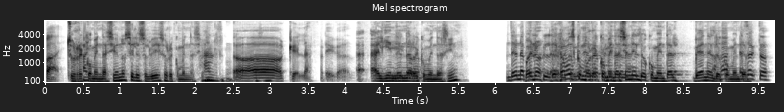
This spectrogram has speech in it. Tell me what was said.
Bye. su recomendación, no se les olvide su recomendación. Ah, Oh, que la fregada. ¿A- ¿Alguien de una recomendación? De una Bueno, película, dejamos como recomendación el documental. Vean el Ajá, documental. Exacto,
